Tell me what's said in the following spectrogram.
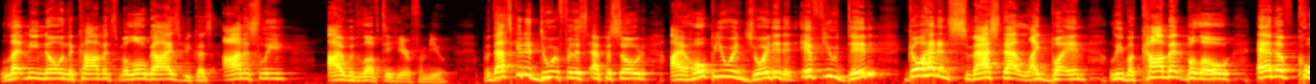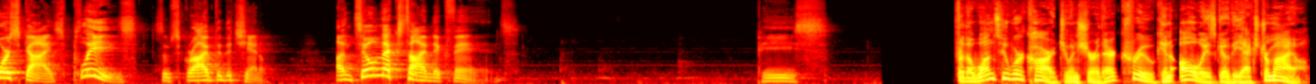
Let me know in the comments below, guys, because honestly, I would love to hear from you. But that's going to do it for this episode. I hope you enjoyed it. And if you did, go ahead and smash that like button, leave a comment below, and of course, guys, please subscribe to the channel. Until next time, Nick fans. Peace. For the ones who work hard to ensure their crew can always go the extra mile,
